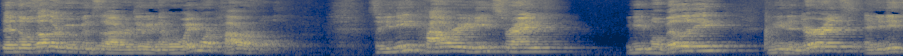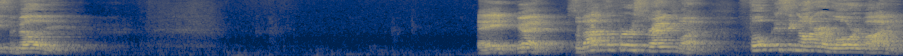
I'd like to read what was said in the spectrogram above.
than those other movements that I were doing that were way more powerful. So you need power, you need strength, you need mobility, you need endurance, and you need stability. Good. So that's the first strength one. Focusing on our lower body.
